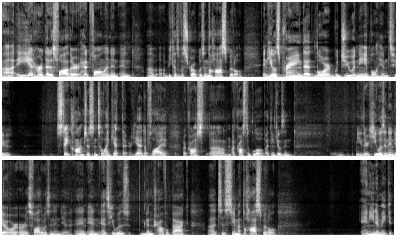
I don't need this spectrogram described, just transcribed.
Uh, he had heard that his father had fallen and, and uh, because of a stroke was in the hospital. And he was praying that, Lord, would you enable him to stay conscious until I get there. He had to fly across um, across the globe. I think he was in either he was in India or, or his father was in India, and, and as he was going to travel back uh, to see him at the hospital, and he didn't make it.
